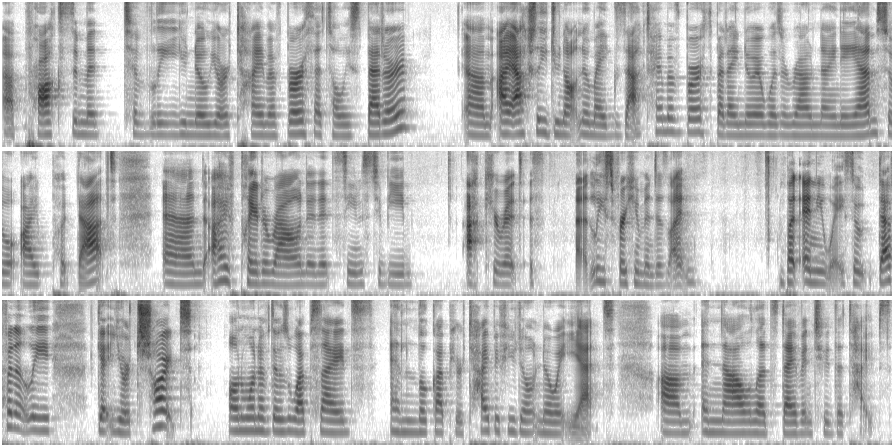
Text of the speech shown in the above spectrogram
approximatively, you know your time of birth, that's always better. Um, I actually do not know my exact time of birth, but I know it was around 9 a.m. So I put that and I've played around and it seems to be accurate, at least for human design. But anyway, so definitely get your chart on one of those websites and look up your type if you don't know it yet. Um, and now let's dive into the types.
